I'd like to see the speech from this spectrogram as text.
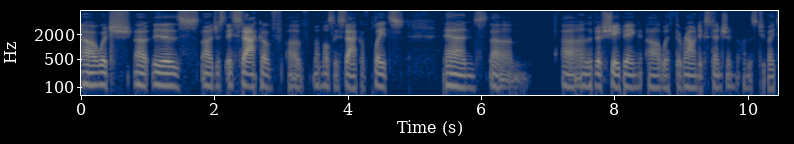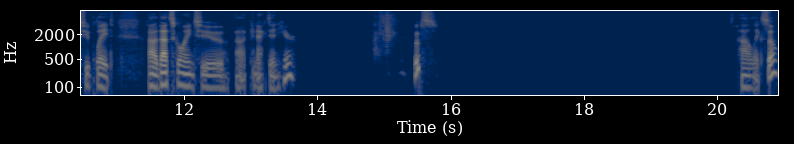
uh, which uh, is uh, just a stack of, of mostly stack of plates and um, uh, a bit of shaping uh, with the round extension on this 2x2 plate. Uh, that's going to uh, connect in here. Whoops. Uh, like so.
